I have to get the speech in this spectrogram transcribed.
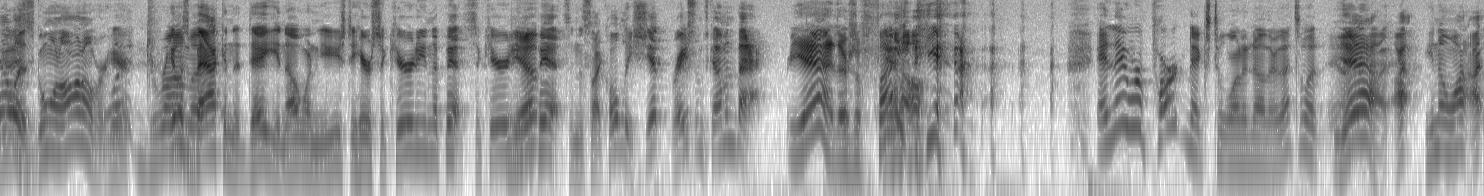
hell guys- is going on over what here? It was back in the day, you know, when you used to hear security in the pits, security in the pits, and it's like, holy shit, racing's coming back. Yeah, there's a fight. know? Yeah. And they were parked next to one another. That's what. Uh, yeah, I, you know what? I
